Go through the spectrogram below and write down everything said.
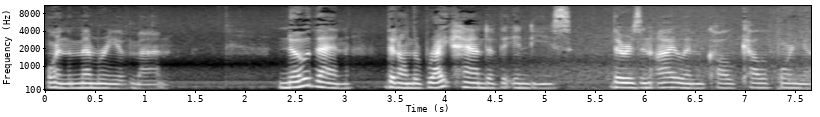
or in the memory of man. Know then that on the right hand of the Indies there is an island called California,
